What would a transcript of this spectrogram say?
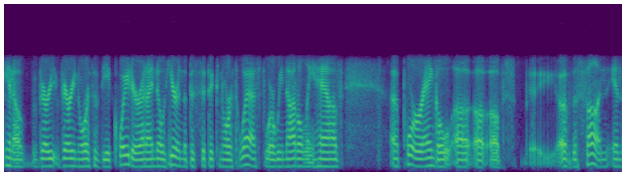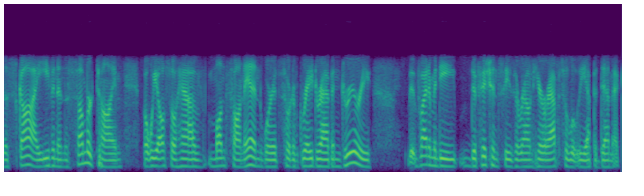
you know very very north of the equator and i know here in the pacific northwest where we not only have a poorer angle uh, of of the sun in the sky even in the summertime but we also have months on end where it's sort of gray drab and dreary vitamin d deficiencies around here are absolutely epidemic.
